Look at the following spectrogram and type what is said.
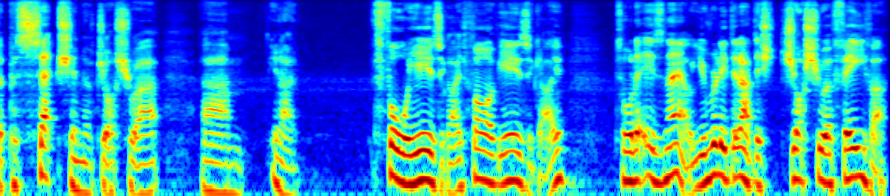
the perception of Joshua, um, you know, four years ago, five years ago, to what it is now. You really did have this Joshua fever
